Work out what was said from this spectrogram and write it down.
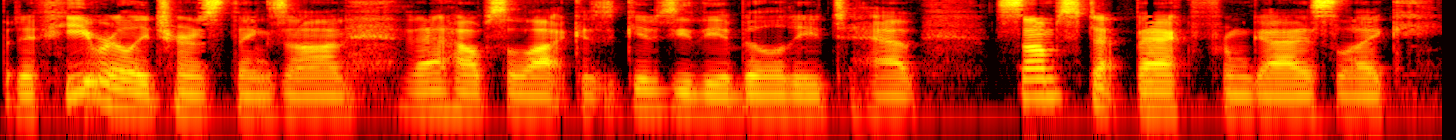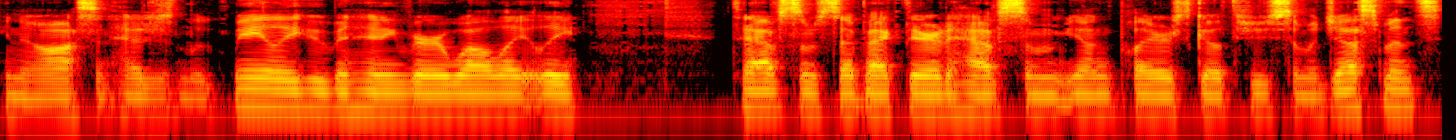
But if he really turns things on, that helps a lot because it gives you the ability to have some step back from guys like you know Austin Hedges and Luke Maile who've been hitting very well lately. To have some step back there, to have some young players go through some adjustments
